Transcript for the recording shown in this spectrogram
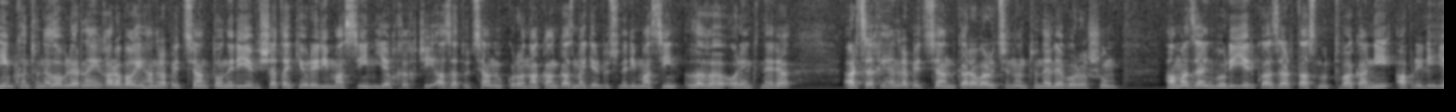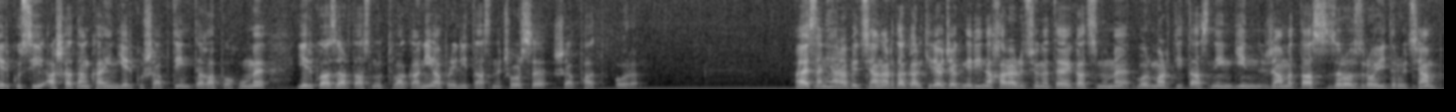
Հիմք ընդունելով Լեռնային Ղարաբաղի Հանրապետության տոների եւ հիշատակի օրերի մասին եւ խղճի ազատության ու կրոնական գազམ་ագերբությունների մասին ԼՂՀ օրենքները, Արցախի Հանրապետության կառավարությունը ընդունել է որոշում, համաձայն որի 2018 թվականի ապրիլի 2-ի աշխատանքային երկուշաբթին տեղափոխվում է 2018 թվականի ապրիլի 14-ը շաբաթ օրը։ Հայաստանի Հանրապետության արտակարգ իրավիճակների նախարարությունը տեղեկացնում է, որ մարտի 15-ին ժամը 10:00-ի դրությամբ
